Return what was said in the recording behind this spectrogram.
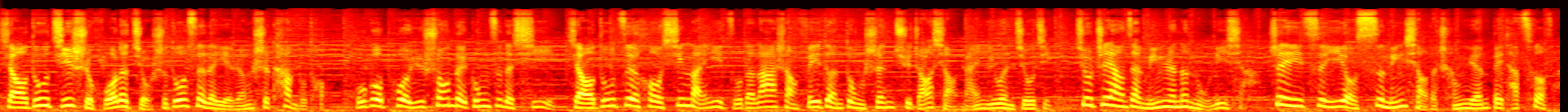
角都即使活了九十多岁了，也仍是看不透。不过迫于双倍工资的吸引，角都最后心满意足的拉上飞段动身去找小南一问究竟。就这样，在鸣人的努力下，这一次已有四名小的成员被他策反。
